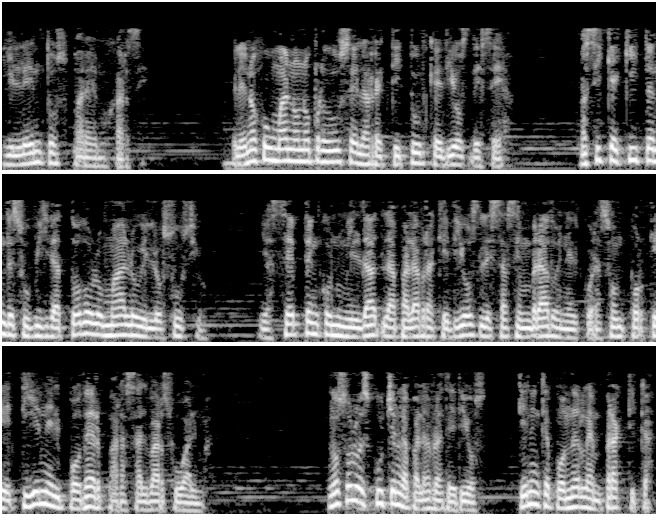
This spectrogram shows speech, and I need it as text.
y lentos para enojarse. El enojo humano no produce la rectitud que Dios desea. Así que quiten de su vida todo lo malo y lo sucio, y acepten con humildad la palabra que Dios les ha sembrado en el corazón porque tiene el poder para salvar su alma. No solo escuchen la palabra de Dios, tienen que ponerla en práctica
